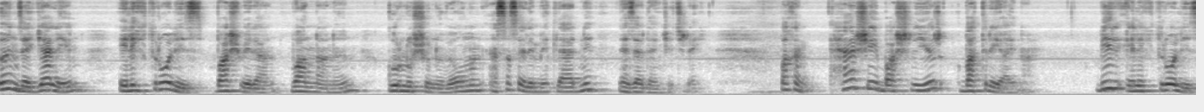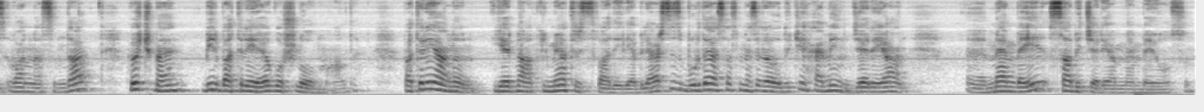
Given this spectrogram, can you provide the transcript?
Öncə gəlin elektroliz baş verən vannanın quruluşunu və onun əsas elementlərini nəzərdən keçirək. Baxın, hər şey başlayır batareya ilə. Bir elektroliz vannasında hökmən bir batareyaya qoşulu olmalıdır. Batareyanın yerinə akkumulyator istifadə edə bilərsiniz. Burada əsas məsələ odur ki, həmin cərəyan e, mənbəyi sabit cərəyan mənbəyi olsun.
